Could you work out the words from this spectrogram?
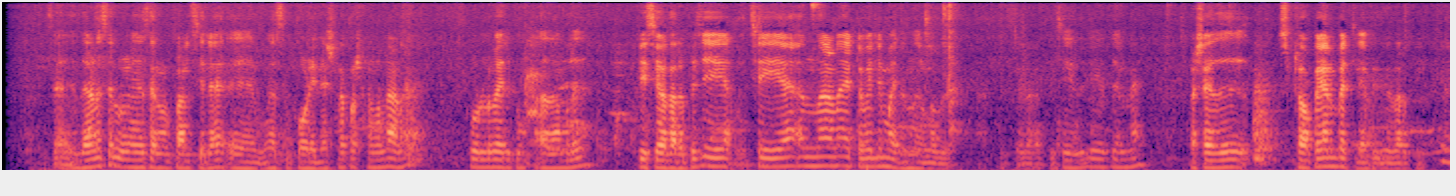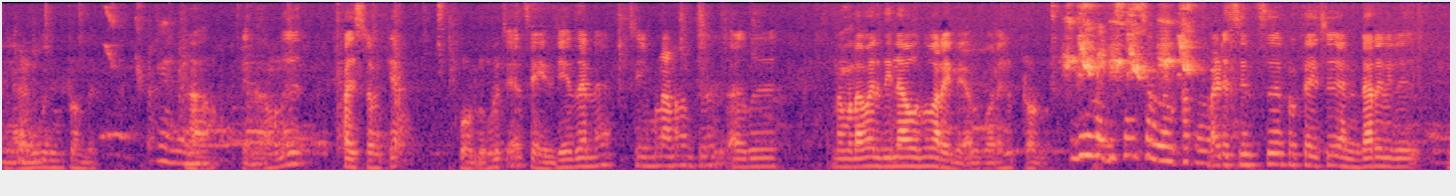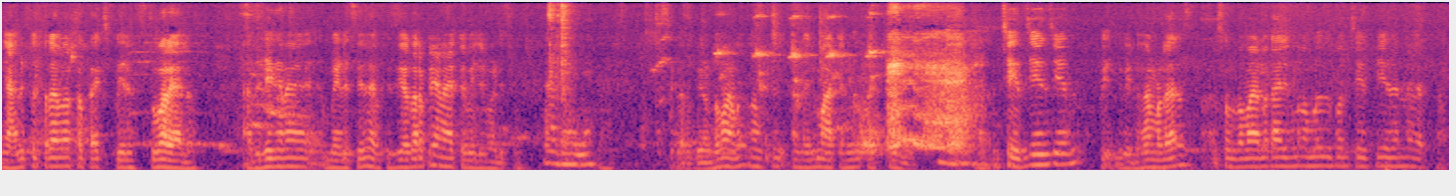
ഇതാണ് സെർവൽ പാൾസിയുടെ മസിൽ കോർഡിനേഷന്റെ പ്രശ്നം കൊണ്ടാണ് കൂടുതൽ പേർക്കും അത് നമ്മൾ ഫിസിയോതെറപ്പി ചെയ്യുക ചെയ്യുക എന്നാണ് ഏറ്റവും വലിയ മരുന്നുള്ളത് ഫിസിയോതെറപ്പി ചെയ്ത് ചെയ്ത് തന്നെ. പക്ഷെ അത് സ്റ്റോപ്പ് ചെയ്യാൻ പറ്റില്ല ഫിസിയോതെറപ്പി അങ്ങനെ ഒരു ബുദ്ധിമുട്ടുണ്ട്. ആ പിന്നെ നമ്മൾ പരിശ്രമിക്കുക കൂടുതൽ കൂടി ചെയ്ത് ചെയ്ത് തന്നെ ചെയ്യുമ്പോഴാണ് നമുക്ക് അത് നമ്മുടെ പരിധിയിലാവും എന്ന് പറയില്ലേ അതുപോലെ കിട്ടുള്ളൂ. മെഡിസിൻസ് പ്രത്യേകിച്ച് എന്റെ അറിവിൽ ഞാനിപ്പോൾ ഇത്ര വർഷത്തെ എക്സ്പീരിയൻസ് പറയാലോ. അതിലിങ്ങനെ മെഡിസിൻ ഫിസിയോതെറപ്പിയാണ് ഏറ്റവും വലിയ മെഡിസിൻ ഫിസിയോതെറപ്പി കൊണ്ടുമാണ് നമുക്ക് എന്തെങ്കിലും മാറ്റങ്ങൾ പറ്റുള്ളൂ ചെയ്ത് ചെയ്ത് ചെയ്ത് പിന്നെ നമ്മുടെ സ്വന്തമായുള്ള കാര്യങ്ങൾ നമ്മൾ ഇതുപോലെ ചെയ്ത് ചെയ്ത് തന്നെ വരണം.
